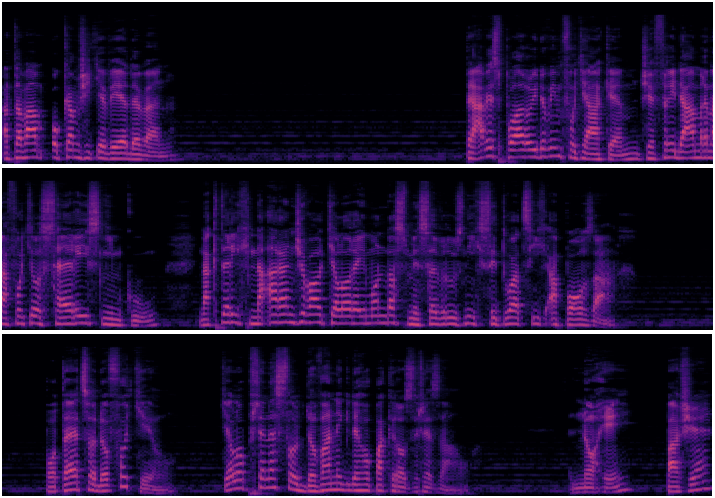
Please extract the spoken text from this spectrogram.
a ta vám okamžitě vyjede ven. Právě s polaroidovým foťákem Jeffrey Dahmer nafotil sérii snímků, na kterých naaranžoval tělo Raymonda Smise v různých situacích a pózách. Poté, co dofotil, tělo přenesl do vany, kde ho pak rozřezal. Nohy, paže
